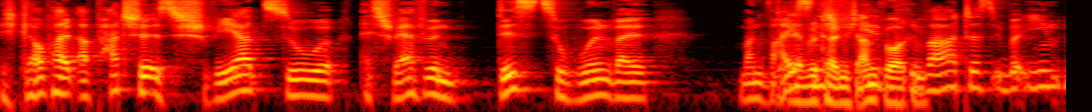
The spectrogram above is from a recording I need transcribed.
Ich glaube halt, Apache ist schwer zu, ist schwer für einen Diss zu holen, weil man weiß wird nicht halt nicht viel antworten. Privates über ihn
